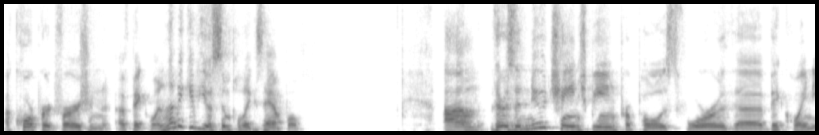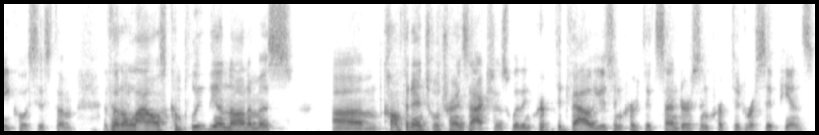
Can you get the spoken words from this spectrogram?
a corporate version of Bitcoin. Let me give you a simple example. Um, there's a new change being proposed for the Bitcoin ecosystem that allows completely anonymous um, confidential transactions with encrypted values, encrypted senders, encrypted recipients.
